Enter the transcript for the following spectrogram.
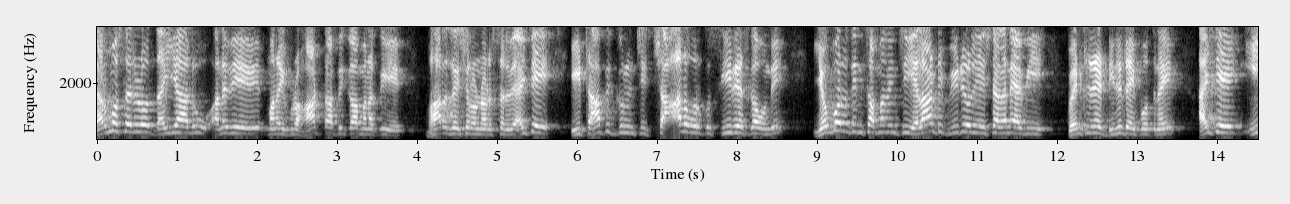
ధర్మశైలిలో దయ్యాలు అనేది మన ఇప్పుడు హాట్ టాపిక్గా మనకి భారతదేశంలో నడుస్తున్నది. అయితే ఈ టాపిక్ గురించి చాలా వరకు సీరియస్గా ఉంది. ఎవరు దీనికి సంబంధించి ఎలాంటి వీడియోలు చేసినా కానీ అవి వెంటనే డిలీట్ అయిపోతున్నాయి. అయితే ఈ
